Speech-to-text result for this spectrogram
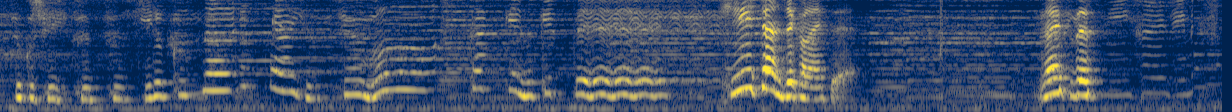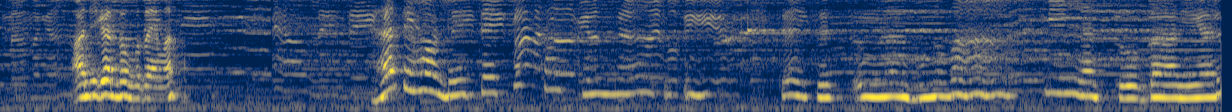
少しずつ白くなった夜長を駆け抜けてひーちゃんチェコナイスナイスですありがとうございます。Happy holiday 大切なものはみんなそばにある。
